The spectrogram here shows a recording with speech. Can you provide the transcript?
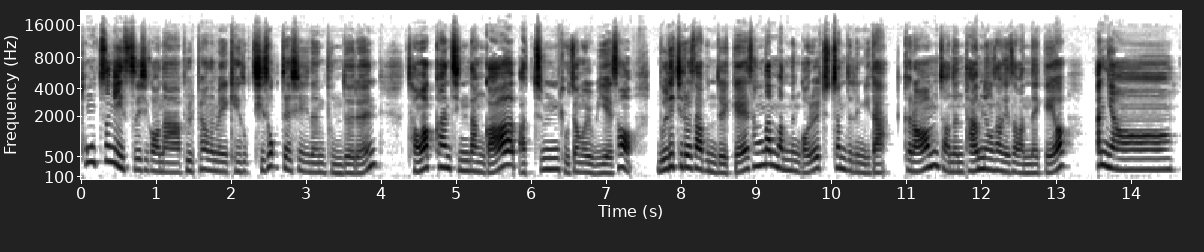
통증이 있으시거나 불편함이 계속 지속되시는 분들은 정확한 진단과 맞춤 교정을 위해서 물리치료사 분들께 상담받는 것을 추천드립니다. 그럼 저는 다음 영상에서 만날게요. 안녕.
